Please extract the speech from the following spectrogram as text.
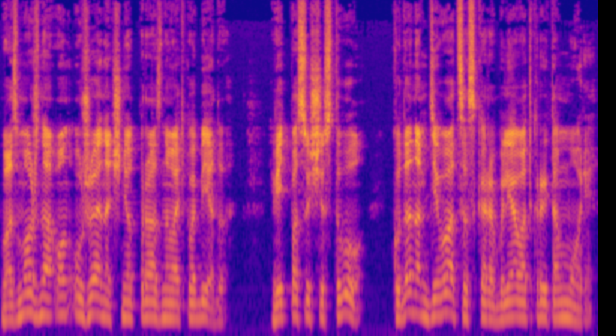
Возможно, он уже начнет праздновать победу. Ведь по существу, куда нам деваться с корабля в открытом море?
